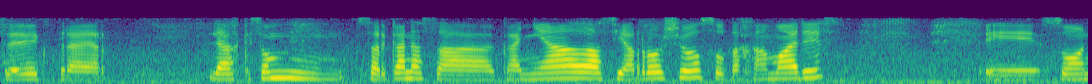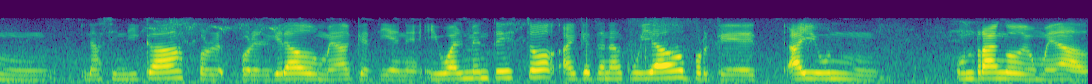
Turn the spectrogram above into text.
se debe extraer. Las que son cercanas a cañadas y arroyos o tajamares eh, son las indicadas por, el grado de humedad que tiene. Igualmente esto hay que tener cuidado porque hay un, un rango de humedad.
